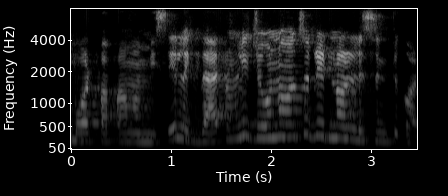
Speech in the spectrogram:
What Papa Mummy say, like that only. Jonah also did not listen to God.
